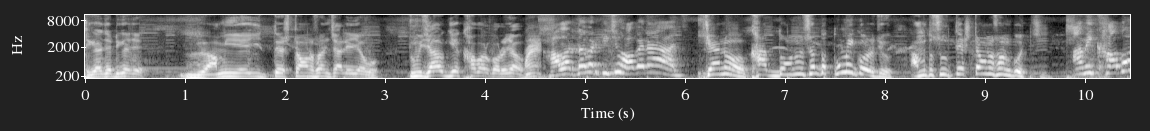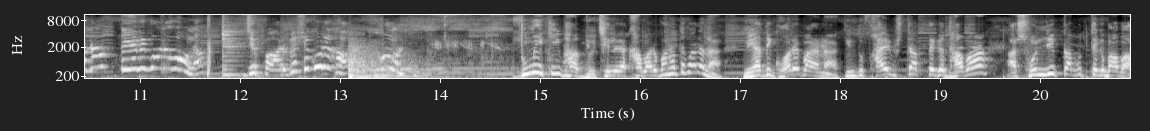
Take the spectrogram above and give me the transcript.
ঠিক আছে ঠিক আছে। আমি এই টেস্টটা অনুসরণ চালিয়ে যাব। তুমি যাও গিয়ে খাবার করো যাও। খাবার দাবার কিছু হবে না আজ। কেন? খাদ্য অনুসরণ তো তুমি করেছ। আমি তো শুধু টেস্টটা অনুসরণ করছি। আমি খাব না তাই আমি বানাবো না। যে পারবে সে করে খাও আমার কি? তুমি কি ভাবছ? ছেলেরা খাবার বানাতে পারে না? নেহাতি ঘরে পারে না। কিন্তু ফাইভ স্টার থেকে ধাবা আর সঞ্জীব কাপুর থেকে বাবা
